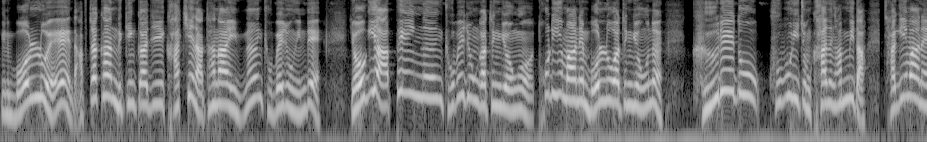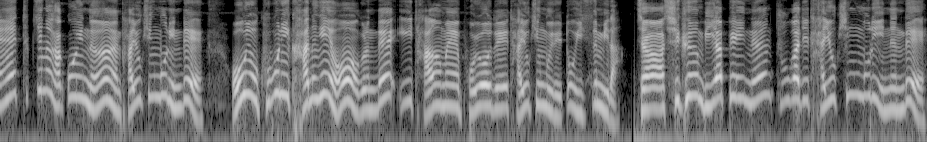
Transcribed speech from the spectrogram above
멀로에 납작한 느낌까지 같이 나타나 있는 교배종인데 여기 앞에 있는 교배종 같은 경우 토리마넨 멀로 같은 경우는 그래도 구분이 좀 가능합니다. 자기만의 특징을 갖고 있는 다육식물인데 어느 구분이 가능해요. 그런데 이 다음에 보여드릴 다육식물이 또 있습니다. 자, 지금 이 앞에 있는 두 가지 다육식물이 있는데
